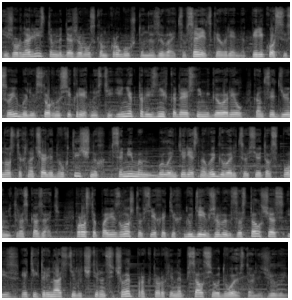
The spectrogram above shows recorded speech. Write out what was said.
И журналистам, и даже в узком кругу, что называется, в советское время. Перекосы свои были в сторону секретности. И некоторые из них, когда я с ними говорил в конце 90-х, начале 2000-х, самим им было интересно выговорить говорится, все это вспомнить, рассказать. Просто повезло, что всех этих людей в живых застал. Сейчас из этих 13 или 14 человек, про которых я написал, всего двое остались живы.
